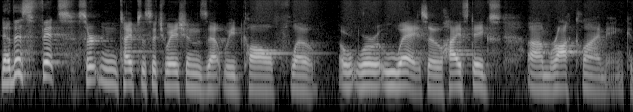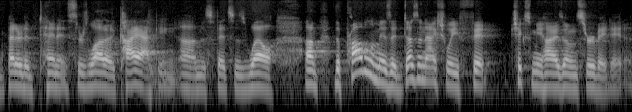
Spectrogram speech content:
Now this fits certain types of situations that we'd call flow or, or so high stakes um, rock climbing, competitive tennis. There's a lot of kayaking um, this fits as well. Um, the problem is it doesn't actually fit Csikszentmihalyi's own survey data.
